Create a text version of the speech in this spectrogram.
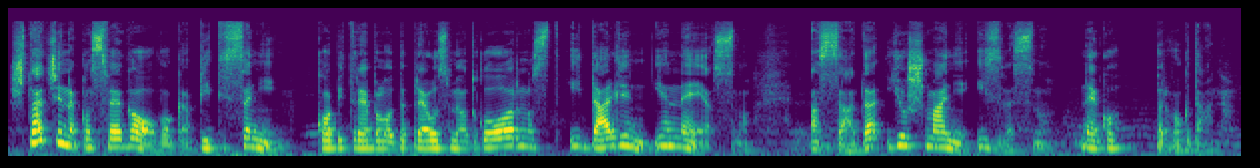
Šta će nakon svega ovoga biti sa njim? Ko bi trebalo da preuzme odgovornost i dalje je nejasno, a sada još manje izvesno nego prvog dana.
